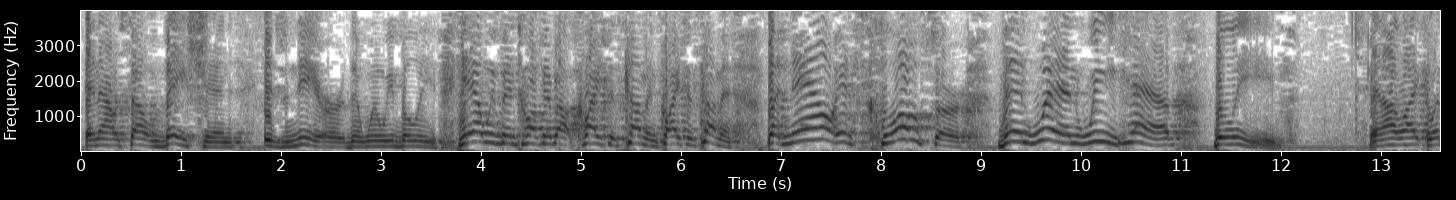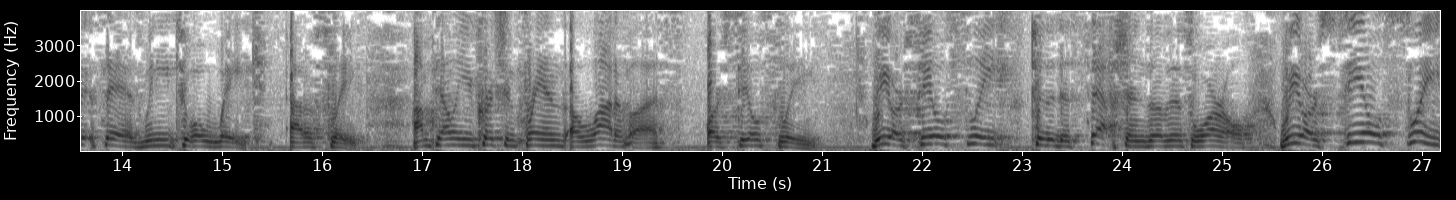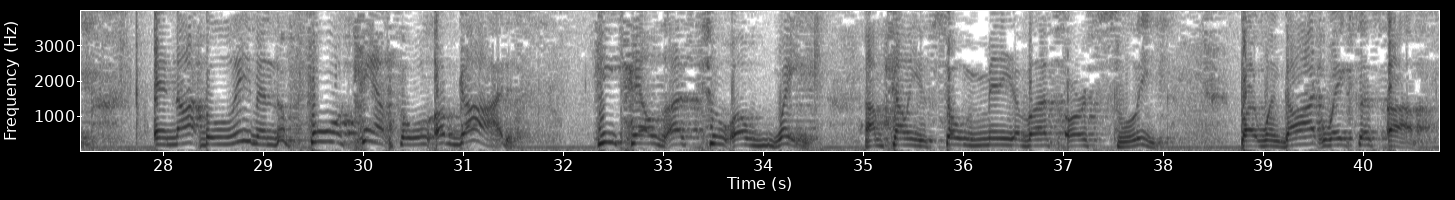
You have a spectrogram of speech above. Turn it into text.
and our salvation is nearer than when we believe. Yeah, we've been talking about Christ is coming, Christ is coming, but now it's closer than when we have believed. And I like what it says. We need to awake out of sleep. I'm telling you, Christian friends, a lot of us are still asleep. We are still asleep to the deceptions of this world. We are still asleep and not believing the full counsel of God. He tells us to awake. I'm telling you, so many of us are asleep. But when God wakes us up,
